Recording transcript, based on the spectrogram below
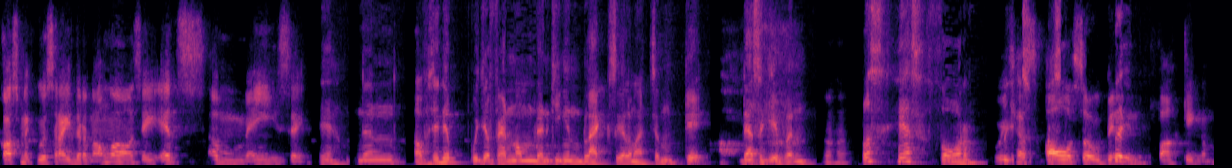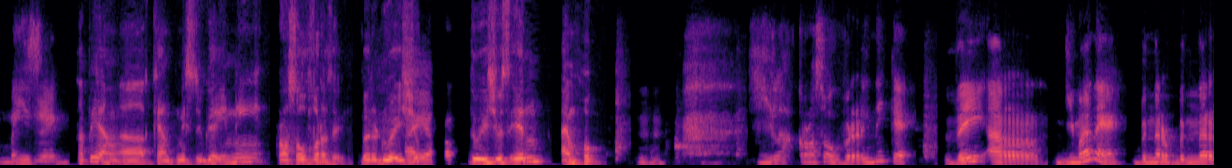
Cosmic Ghost Rider nongol sih. It's amazing. Iya, dan obviously dia punya Venom dan King in Black segala macem. Kayak, that's a given. Uh-huh. Plus, he has Thor. Which has also been fucking amazing. Tapi yang uh, can't miss juga ini crossover sih. Baru dua Ah, issue, iya. two issues in, I'm hooked. Mhm. Gila crossover ini kayak they are gimana ya? Bener-bener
